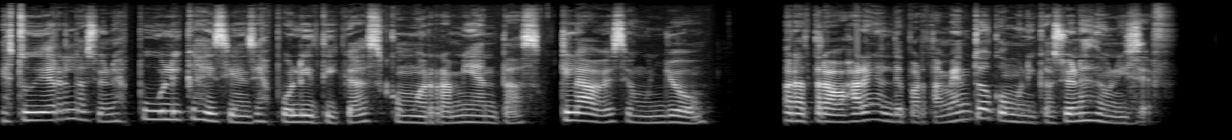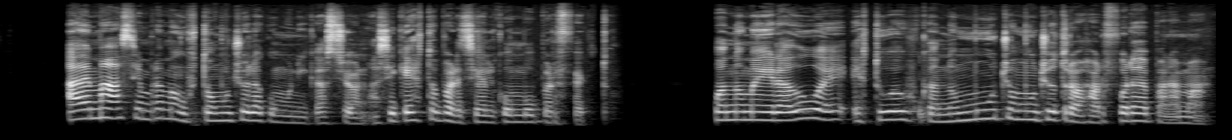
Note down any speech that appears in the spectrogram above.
Estudié relaciones públicas y ciencias políticas como herramientas clave, según yo, para trabajar en el Departamento de Comunicaciones de UNICEF. Además, siempre me gustó mucho la comunicación, así que esto parecía el combo perfecto. Cuando me gradué, estuve buscando mucho, mucho trabajar fuera de Panamá.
